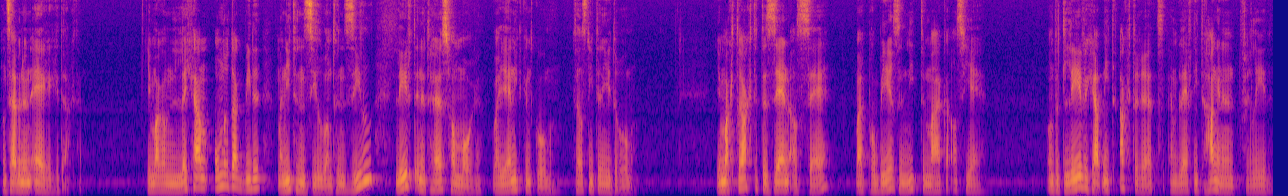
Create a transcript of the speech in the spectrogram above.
Want ze hebben hun eigen gedachten. Je mag hun lichaam onderdak bieden, maar niet hun ziel. Want hun ziel leeft in het huis van morgen, waar jij niet kunt komen, zelfs niet in je dromen. Je mag trachten te zijn als zij, maar probeer ze niet te maken als jij. Want het leven gaat niet achteruit en blijft niet hangen in het verleden.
